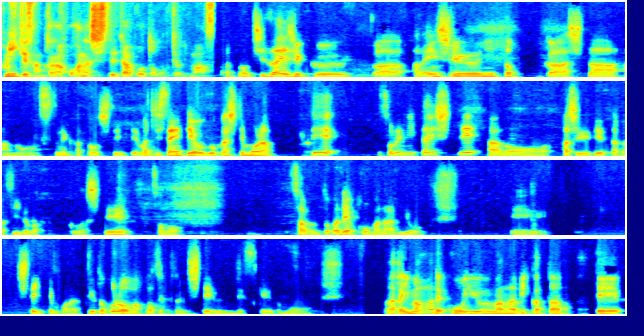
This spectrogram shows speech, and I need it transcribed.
上池さんからお話ししていただこうと思っております。あの知財塾は、あの、演習に特化した、あの、進め方をしていて、まあ、実際に手を動かしてもらって、それに対して、あの、ファシリテーターがフィードバックをして、その、差分とかで、こう、学びを、えーしていってもらうっていうところを、まあ、コンセプトにしてるんですけれども、なんか今までこういう学び方って、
